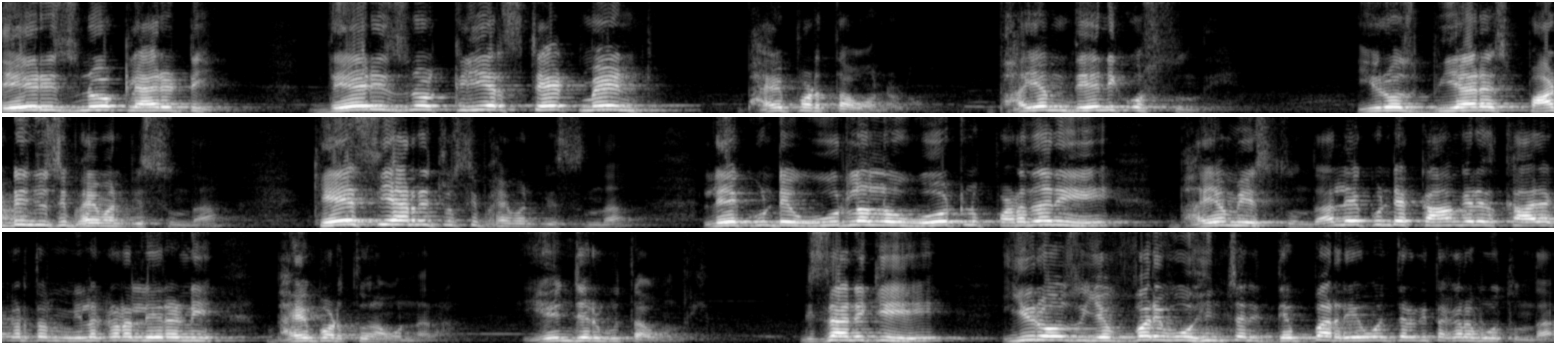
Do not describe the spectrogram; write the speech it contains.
There is no clarity. There is no clear statement. భయపడతా ఉన్నాడు భయం దేనికి వస్తుంది? ఈరోజు బీఆర్ఎస్ పార్టీని చూసి భయం అనిపిస్తుందా? కేసీఆర్ని చూసి భయం అనిపిస్తుందా? లేకుంటే ఊర్లలో ఓట్లు పడదని భయం వేస్తుందా? లేకుంటే కాంగ్రెస్ కార్యకర్తలు నిలకడలేరని భయపడుతూనే ఉన్నారా? ఏం జరుగుతూ ఉంది? నిజానికి ఈరోజు ఎవ్వరి ఊహించని దెబ్బ రేవంత్ రెడ్డికి తగలబోతుందా?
